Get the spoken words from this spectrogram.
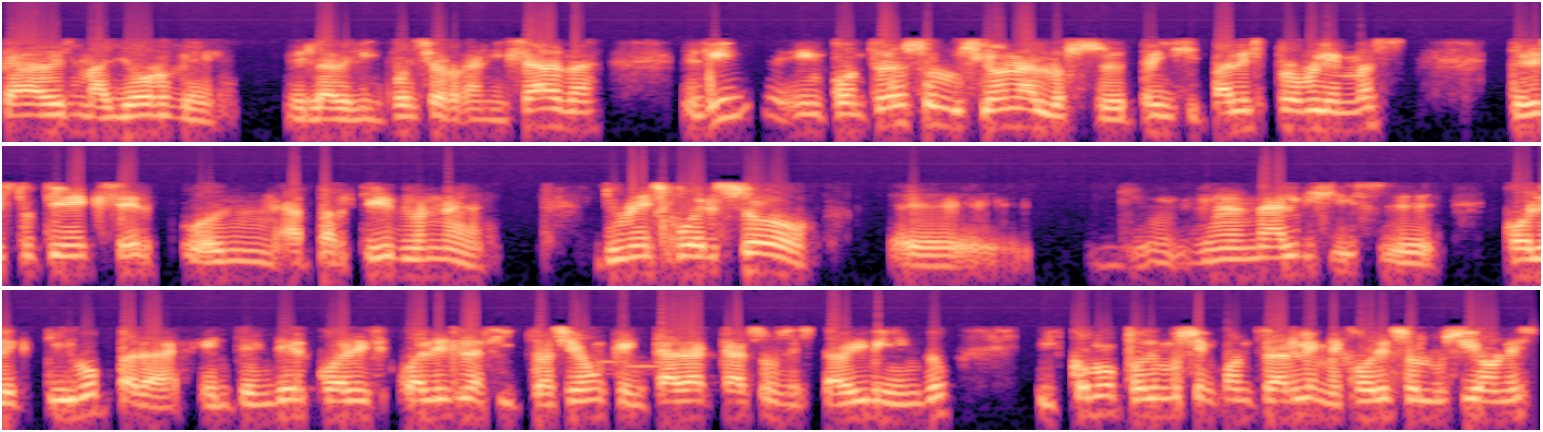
cada vez mayor de la delincuencia organizada, en fin, encontrar solución a los eh, principales problemas, pero esto tiene que ser a partir de una de un esfuerzo eh, de, un, análisis eh, colectivo para entender cuál es cuál es la situación que en cada caso se está viviendo y cómo podemos encontrarle mejores soluciones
